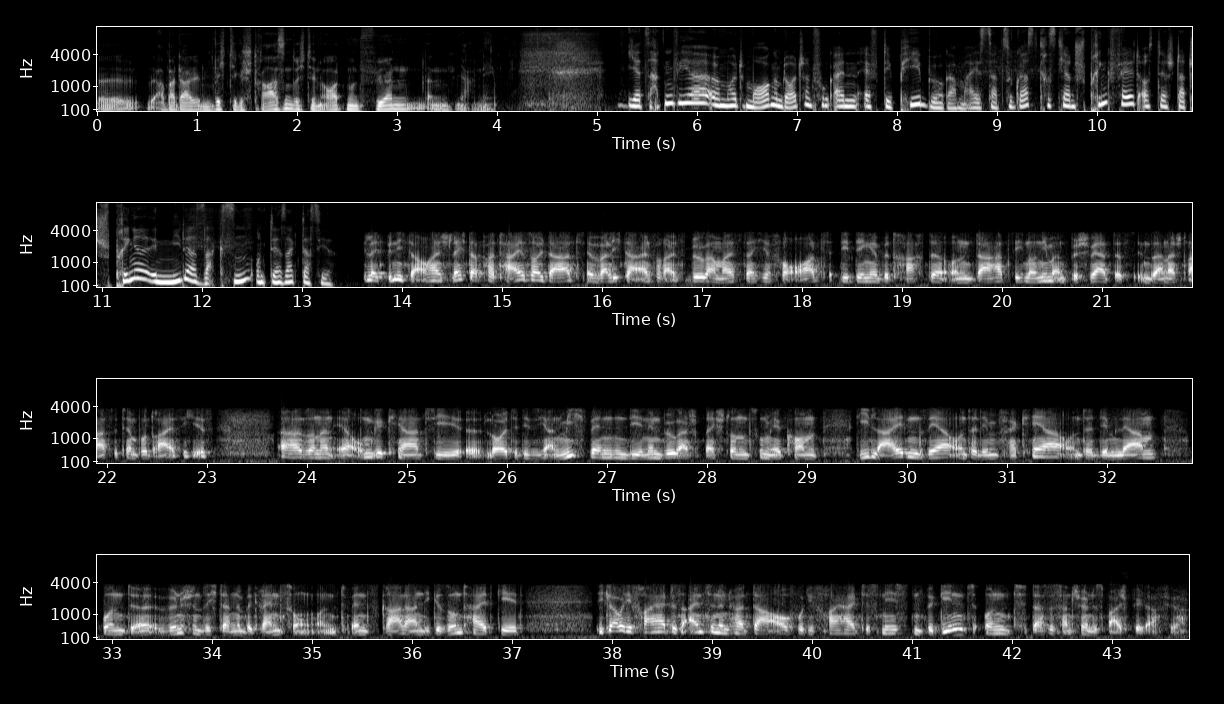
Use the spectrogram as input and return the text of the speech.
aber da eben wichtige Straßen durch den Ort nun führen, dann ja, nee. Jetzt hatten wir ähm, heute Morgen im Deutschlandfunk einen FDP-Bürgermeister zu Gast, Christian Springfeld aus der Stadt Springe in Niedersachsen. Und der sagt das hier. Vielleicht bin ich da auch ein schlechter Parteisoldat, weil ich da einfach als Bürgermeister hier vor Ort die Dinge betrachte. Und da hat sich noch niemand beschwert, dass in seiner Straße Tempo 30 ist. Äh, sondern eher umgekehrt. Die äh, Leute, die sich an mich wenden, die in den Bürgersprechstunden zu mir kommen, die leiden sehr unter dem Verkehr, unter dem Lärm und äh, wünschen sich dann eine Begrenzung. Und wenn es gerade an die Gesundheit geht, ich glaube, die Freiheit des Einzelnen hört da auf, wo die Freiheit des Nächsten beginnt. Und das ist ein schönes Beispiel dafür.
